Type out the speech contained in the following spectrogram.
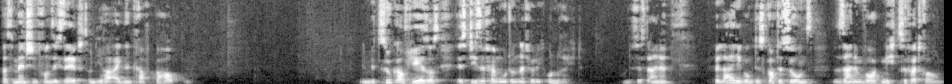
was Menschen von sich selbst und ihrer eigenen Kraft behaupten. In Bezug auf Jesus ist diese Vermutung natürlich Unrecht. Und es ist eine Beleidigung des Gottessohns, seinem Wort nicht zu vertrauen.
